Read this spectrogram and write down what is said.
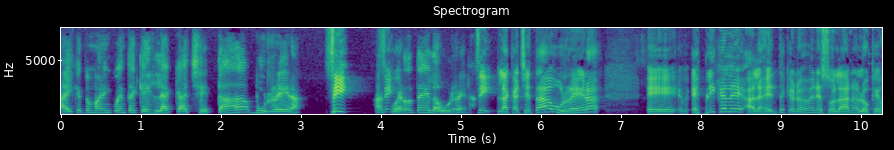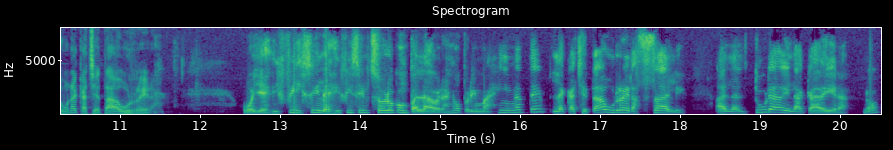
hay que tomar en cuenta que es la cachetada burrera. Sí, sí, Acuérdate de la burrera. sí, la cachetada burrera. eh, explícale a la gente que no es venezolana lo que es una cachetada burrera. Oye, es difícil, es difícil solo con palabras, ¿no? Pero imagínate, la cachetada burrera sale a la altura de la cadera, ¿no?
